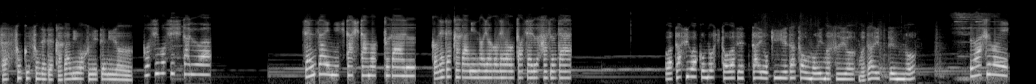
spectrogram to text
早速それで鏡を拭いてみよう。ゴシゴシしたるわ。洗剤に浸したモップがある。これで鏡の汚れを落とせるはずだ。私はこの人は絶対置き家だと思いますよ。まだ言ってんの？うわすごい、あっ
